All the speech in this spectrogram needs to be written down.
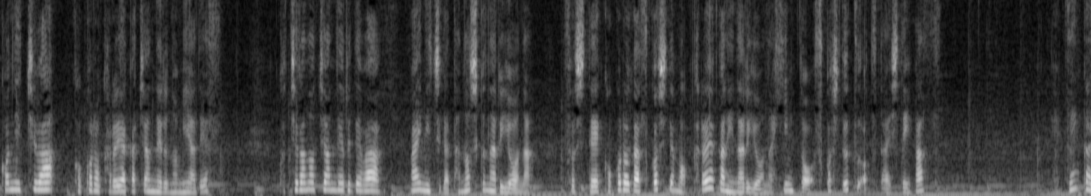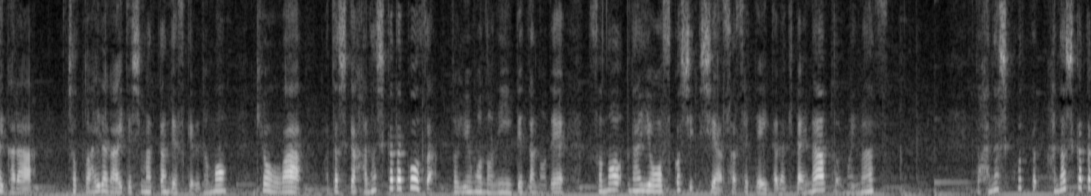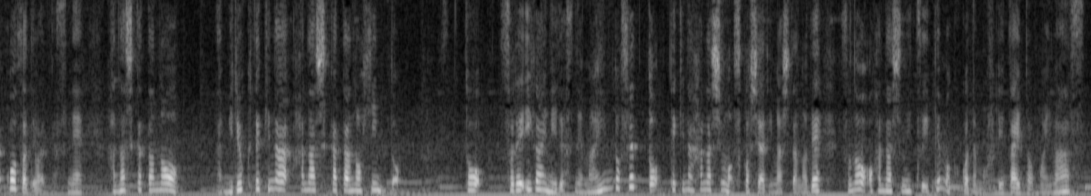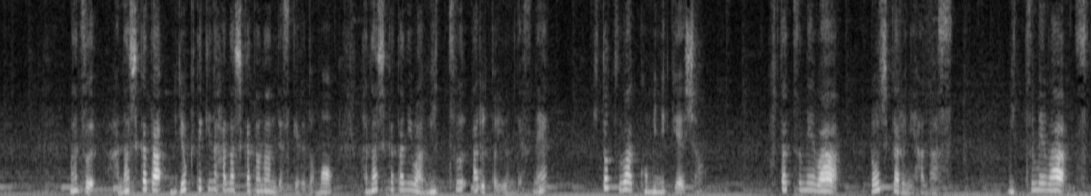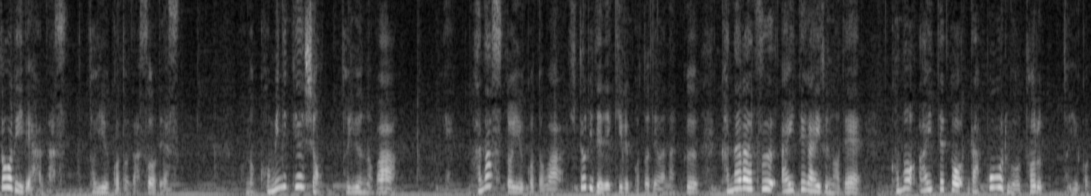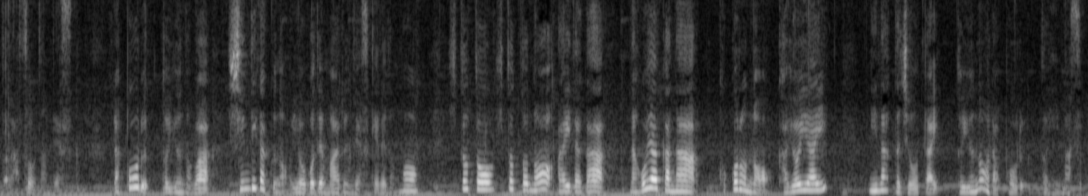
こんにちは。心軽やかチャンネルのみやです。こちらのチャンネルでは毎日が楽しくなるようなそして心が少しでも軽やかになるようなヒントを少しずつお伝えしています。前回からちょっと間が空いてしまったんですけれども今日は私が話し方講座というものに出たのでその内容を少しシェアさせていただきたいなと思います。話し話し方講座ではですね話し方の魅力的な話し方のヒント。とそれ以外にですねマインドセット的な話も少しありましたのでそのお話についてもここでも触れたいと思います。まず話し方魅力的な話し方なんですけれども話し方には3つあるというんですね。1つはコミュニケーション。2つ目はロジカルに話す。3つ目はストーリーで話すということだそうです。このコミュニケーションというのは話すということは一人でできることではなく必ず相手がいるのでこの相手とラポールを取るということだそうなんです。ラポールというのは心理学の用語でもあるんですけれども人と人との間が和やかな心の通い合いになった状態というのをラポールと言います。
